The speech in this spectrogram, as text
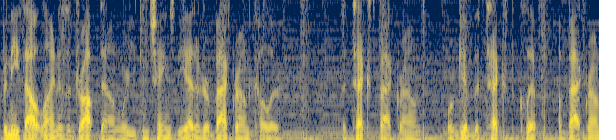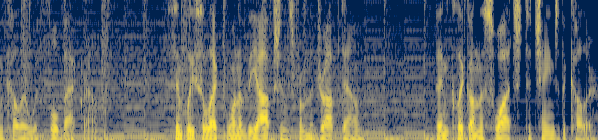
Beneath Outline is a drop-down where you can change the editor background color, the text background, or give the text clip a background color with full background. Simply select one of the options from the drop-down, then click on the swatch to change the color.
